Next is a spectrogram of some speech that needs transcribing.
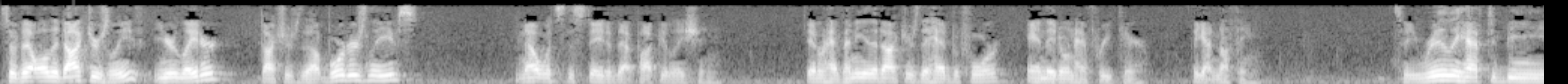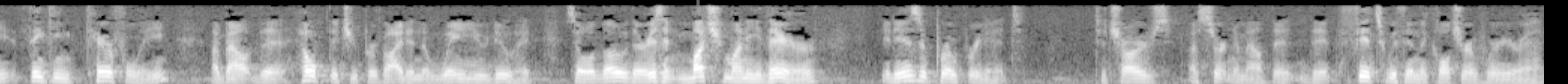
So all the doctors leave. A year later, Doctors Without Borders leaves. Now what's the state of that population? They don't have any of the doctors they had before, and they don't have free care. They got nothing. So you really have to be thinking carefully about the help that you provide and the way you do it. So although there isn't much money there, it is appropriate to charge a certain amount that, that fits within the culture of where you're at.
